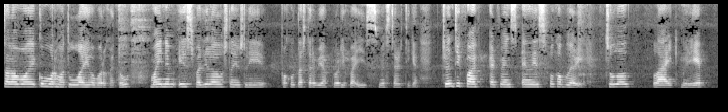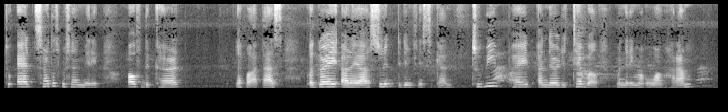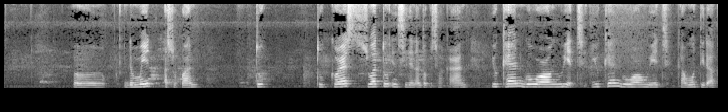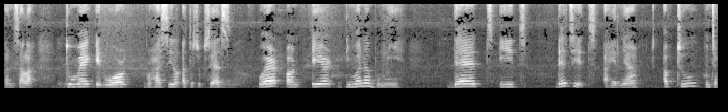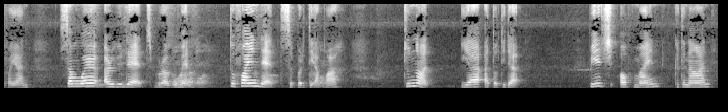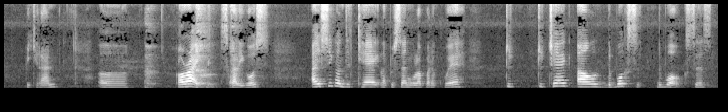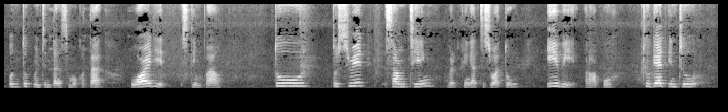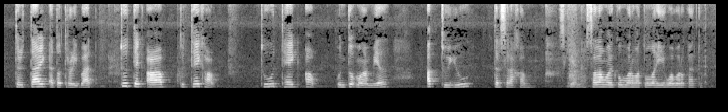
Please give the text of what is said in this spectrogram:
Assalamualaikum warahmatullahi wabarakatuh. My name is Fadila Husnayusli, Fakultas Tarbiyah Prodi PAI semester 3. 25 Advanced English Vocabulary to look like mirip to add 100% mirip of the card level atas a gray area sulit didefinisikan to be paid under the table menerima uang haram uh, the meat asupan to to crash suatu insiden atau kecelakaan you can go wrong with you can go wrong with kamu tidak akan salah. To make it work berhasil atau sukses where on air di mana bumi that it that's it. Akhirnya up to pencapaian Somewhere argue that berargumen. To find that seperti apa? To not ya atau tidak. Peace of mind ketenangan pikiran. Uh, alright sekaligus. Icing on the cake lapisan gula pada kue. To to check all the box the boxes untuk mencentang semua kotak why did setimpal to to sweet something berkeringat sesuatu ev rapuh to get into tertarik atau terlibat to take up to take up to take up untuk mengambil up to you terserah kamu. Sekian. Assalamualaikum warahmatullahi wabarakatuh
